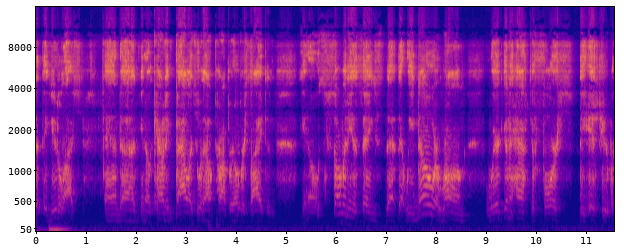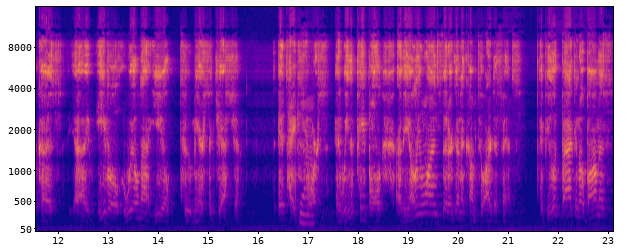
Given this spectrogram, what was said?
that they utilize, and uh, you know, counting ballots without proper oversight, and you know, so many of the things that that we know are wrong. We're going to have to force the issue because uh, evil will not yield to mere suggestion. It takes yeah. force, and we the people are the only ones that are going to come to our defense. If you look back in Obama's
